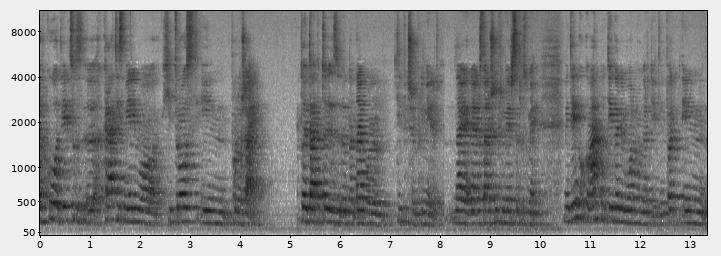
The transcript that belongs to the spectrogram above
lahko delcu hkrati zmerimo hitrost in položaj. To je, tak, to je najbolj tipičen primer, naj, najenostavnejši primer se razume. Medtem ko kvantno tega ne moremo narediti. In, pa, in,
